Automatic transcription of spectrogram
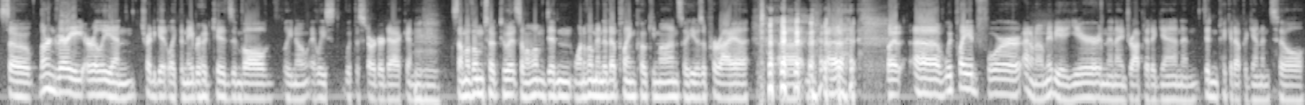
So learned very early and tried to get like the neighborhood kids involved. You know, at least with the starter deck, and Mm-hmm. some of them took to it, some of them didn't. One of them ended up playing Pokemon, so he was a pariah. Uh, uh, but uh, we played for I don't know, maybe a year, and then I dropped it again and didn't pick it up again until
